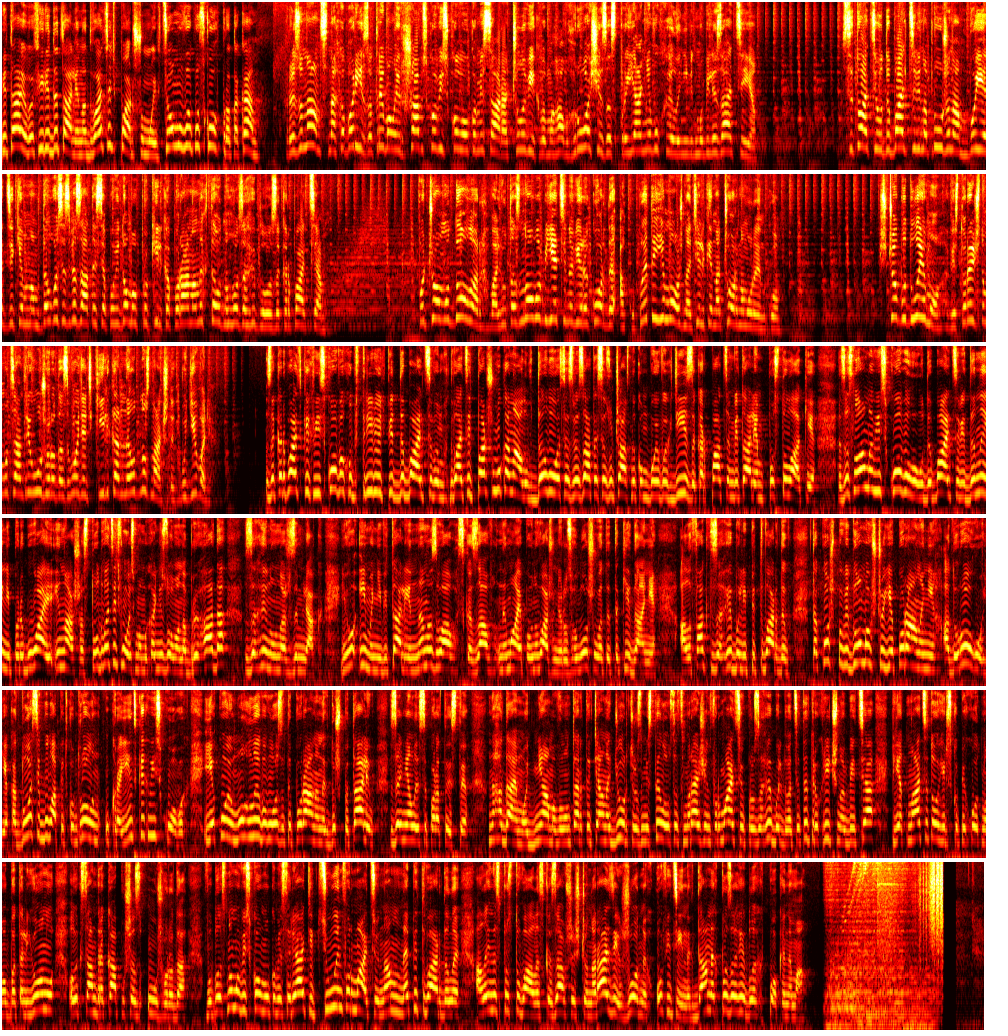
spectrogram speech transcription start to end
Вітаю в ефірі деталі на 21-му і в цьому випуску про таке. Резонанс на хабарі затримали іршавського військового комісара. Чоловік вимагав гроші за сприяння в ухиленні від мобілізації. Ситуація у Дебальцеві напружена. Боєць, з яким нам вдалося зв'язатися, повідомив про кілька поранених та одного загиблого закарпатця. По чому долар? Валюта знову б'є цінові рекорди, а купити її можна тільки на чорному ринку. Що будуємо? В історичному центрі Ужгорода зводять кілька неоднозначних будівель. Закарпатських військових обстрілюють під Дебальцевим. 21 каналу вдалося зв'язатися з учасником бойових дій закарпатцем Віталієм Постолакі. За словами військового, у Дебальцеві, де нині перебуває і наша 128-ма механізована бригада, загинув наш земляк. Його імені Віталій не назвав, сказав, немає повноважень розголошувати такі дані. Але факт загибелі підтвердив. Також повідомив, що є поранені, а дорогу, яка досі була під контролем українських військових і якою могли вивозити поранених до шпиталів, зайняли сепаратисти. Нагадаємо, днями волонтер Тетяна Дюрть розмістила у соцмережі інформацію про загибель 23-річного бійця 15-го гірсько-піхотного батальйону Олександра Капуша з Ужгорода. В обласному військовому комісаріаті цю інформацію нам не підтвердили, але й не спростували, сказавши, що наразі жодних офіційних даних по загиблих поки нема.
